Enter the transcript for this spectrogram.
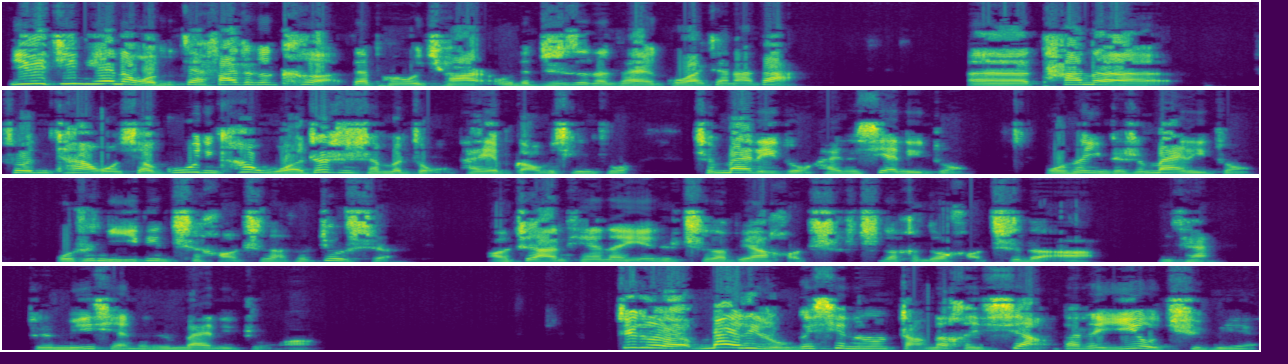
因为今天呢我们在发这个课，在朋友圈，我的侄子呢在国外加拿大，呃，他呢。说，你看我小姑，你看我这是什么种？她也搞不清楚是麦粒种还是线粒种。我说你这是麦粒种，我说你一定吃好吃的。他说就是，啊，这两天呢也是吃的比较好吃，吃了很多好吃的啊。你看，这是明显的是麦粒种啊。这个麦粒种跟线粒种长得很像，但是也有区别，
